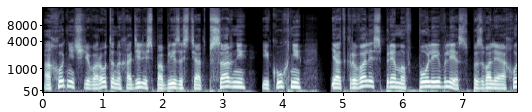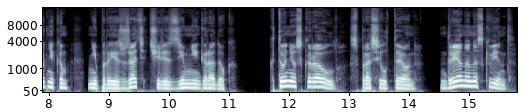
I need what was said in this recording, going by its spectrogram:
Охотничьи ворота находились поблизости от псарни и кухни и открывались прямо в поле и в лес, позволяя охотникам не проезжать через зимний городок. «Кто нес караул?» — спросил Теон. «Дрианон и Сквинт».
